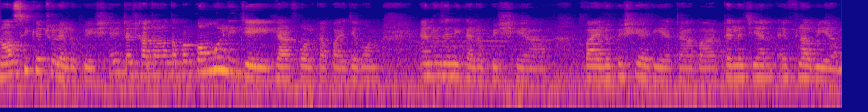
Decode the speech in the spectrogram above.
নন সিকেট্রিয়াল অ্যালোপেশিয়া এটা সাধারণত আমরা কমনলি যে হেয়ার ফলটা পাই, যেমন অ্যান্ড্রোজেনিক অ্যালোপেশিয়া বা অ্যালোপেশিয়া এরিয়াটা বা টেলেজিয়ান এফ্লাভিয়াম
